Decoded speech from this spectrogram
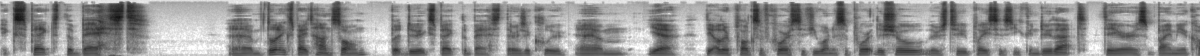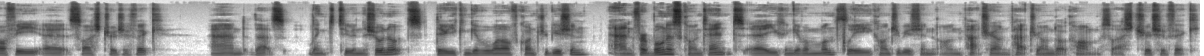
expect the best. Um, don't expect Han Song, but do expect the best. There's a clue. Um, yeah, the other plugs, of course, if you want to support the show, there's two places you can do that. There's Buy Me a Coffee uh, slash Trichific, and that's linked to in the show notes. There you can give a one-off contribution. And for bonus content, uh, you can give a monthly contribution on Patreon, patreon.com slash Trichific.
